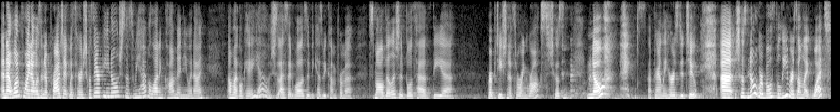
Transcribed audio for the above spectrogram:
And at one point, I was in a project with her. She goes, Erica, you know, she says, we have a lot in common, you and I. I'm like, okay, yeah. She, I said, well, is it because we come from a small village that both have the uh, reputation of throwing rocks? She goes, no. Apparently hers did too. Uh, she goes, no, we're both believers. I'm like, what?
